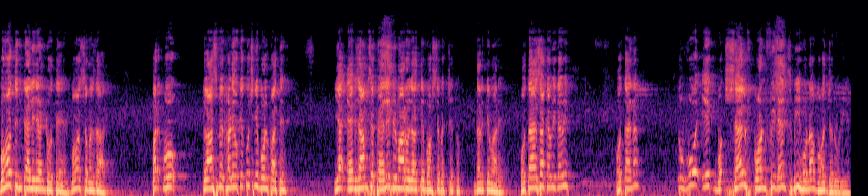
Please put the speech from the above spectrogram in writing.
बहुत इंटेलिजेंट होते हैं, बहुत समझदार। पर वो क्लास में खड़े होकर कुछ नहीं बोल पाते। या एग्ज़ाम से पहले बीमार हो जाते हैं बहुत से बच्चे तो। डर के मारे। होता है ऐसा कभी कभी होता है ना? तो वो एक सेल्फ कॉन्फिडेंस भी होना बहुत ज़रूरी है।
